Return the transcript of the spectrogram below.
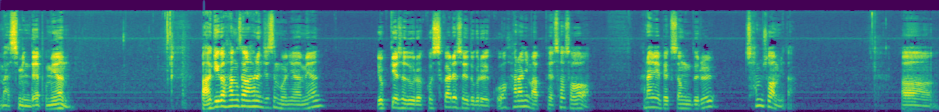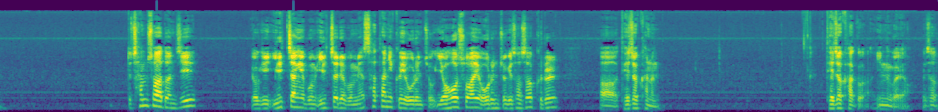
말씀인데 보면 마귀가 항상 하는 짓은 뭐냐면 욥기에서도 그렇고 스갈에서도 그랬고 하나님 앞에 서서 하나님의 백성들을 참소합니다. 어, 또 참소하던지 여기 1장에 보면 1절에 보면 사탄이 그의 오른쪽 여호수아의 오른쪽에 서서 그를 어, 대적하는 대적하고 있는 거예요. 그래서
